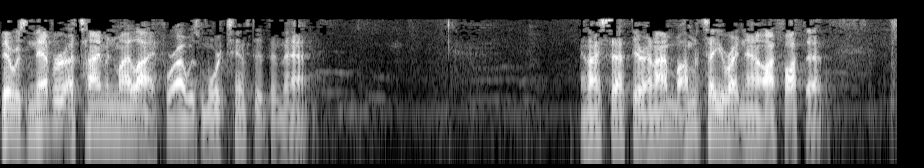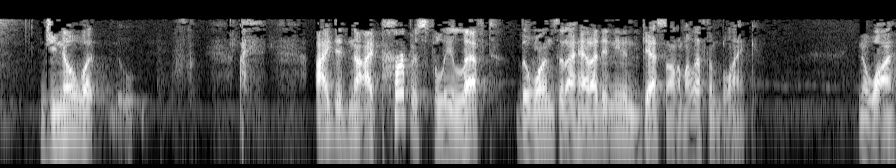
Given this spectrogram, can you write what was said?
There was never a time in my life where I was more tempted than that. And I sat there, and I'm, I'm going to tell you right now, I fought that. Do you know what I did not, I purposefully left the ones that I had, I didn't even guess on them. I left them blank. You know why?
